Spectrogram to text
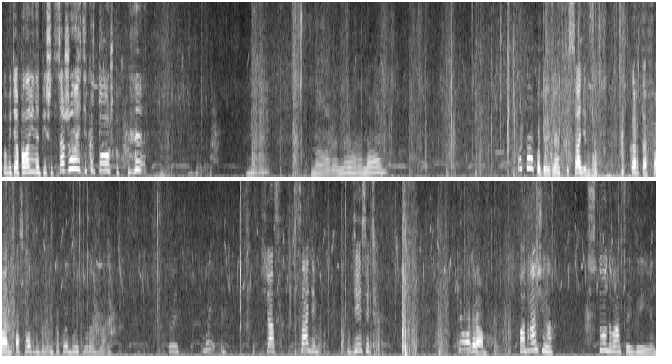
Купите, а половина пишет, сажайте картошку. Нара, нара, нара. Вот так вот, ребятки, садится картофан. Посмотрим потом, какой будет урожай. То есть мы сейчас садим 10 килограмм. Потрачено 120 гривен.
